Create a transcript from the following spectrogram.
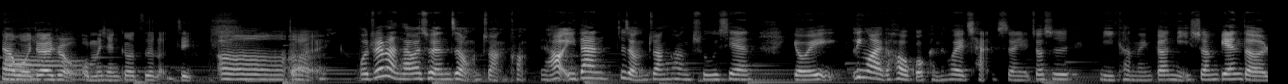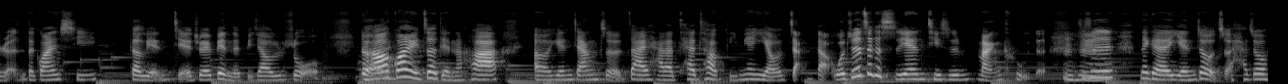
那我就会就哦我们先各自冷静。嗯，对嗯我觉得蛮才会出现这种状况，然后一旦这种状况出现，有一另外一个后果可能会产生，也就是你可能跟你身边的人的关系的连接就会变得比较弱。然后关于这点的话，呃，演讲者在他的 TED Talk 里面也有讲到，我觉得这个实验其实蛮酷的，嗯就是那个研究者他就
